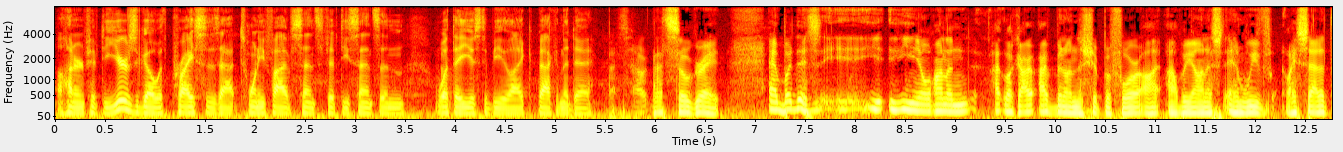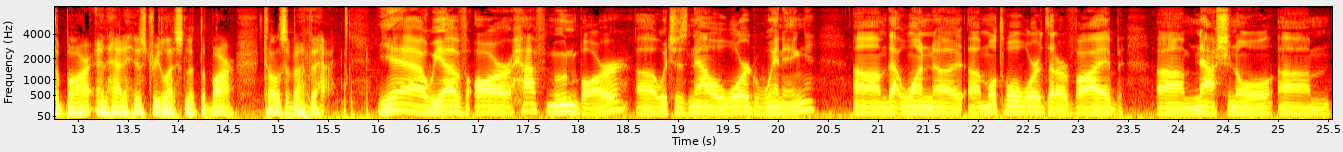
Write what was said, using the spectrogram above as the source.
150 years ago with prices at 25 cents 50 cents and what they used to be like back in the day. That's how that's so great. And but it's you know on a look I, have been on the ship before I, will be honest and we've i sat at the bar and had a history lesson at the bar. Tell us about that. Yeah we have our half moon bar uh, which is now award winning um, that won uh, uh, multiple awards at our vibe um, national um,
